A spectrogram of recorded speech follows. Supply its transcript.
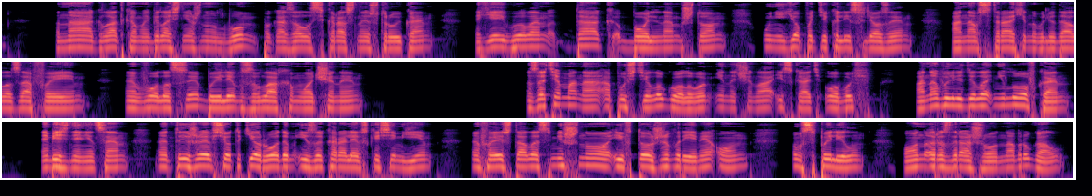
На гладком белоснежном лбу показалась красная струйка. Ей было так больно, что у нее потекли слезы. Она в страхе наблюдала за Феем. Волосы были взлохмочены. Затем она опустила голову и начала искать обувь. Она выглядела неловко. «Безденница, ты же все-таки родом из королевской семьи». Фэй стало смешно, и в то же время он вспылил. Он раздраженно обругал.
